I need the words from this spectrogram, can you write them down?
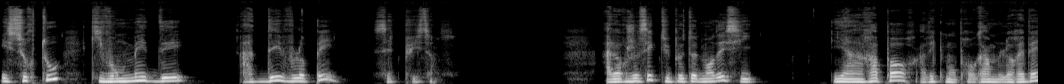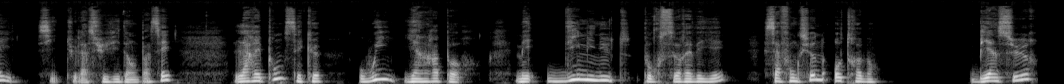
et surtout qui vont m'aider à développer cette puissance. Alors je sais que tu peux te demander si il y a un rapport avec mon programme Le Réveil, si tu l'as suivi dans le passé. La réponse est que oui, il y a un rapport. Mais 10 minutes pour se réveiller, ça fonctionne autrement. Bien sûr,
